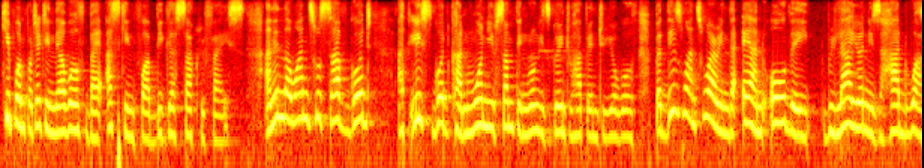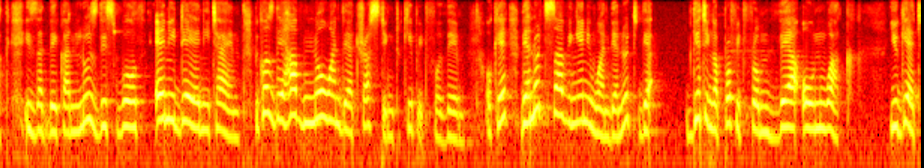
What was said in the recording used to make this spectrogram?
keep on protecting their wealth by asking for a bigger sacrifice. And then the ones who serve God, at least God can warn you if something wrong is going to happen to your wealth. But these ones who are in the air and all they rely on is hard work, is that they can lose this wealth any day, any time, because they have no one they are trusting to keep it for them. Okay? They are not serving anyone, they are not they are getting a profit from their own work. You get,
